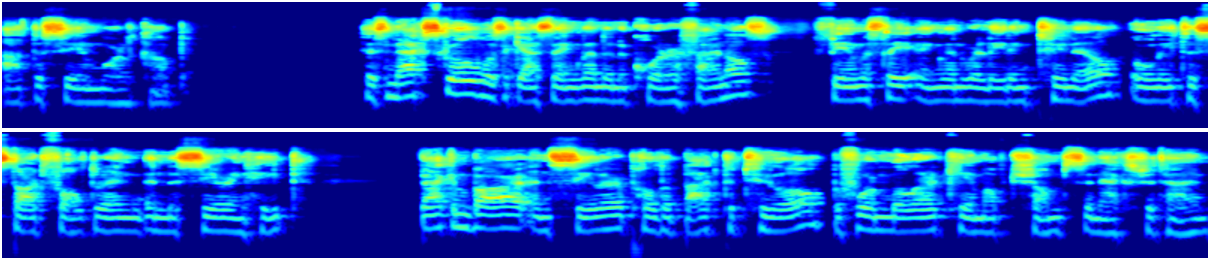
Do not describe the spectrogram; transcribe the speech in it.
at the same World Cup. His next goal was against England in the quarter-finals. Famously, England were leading 2 0, only to start faltering in the searing heat. Beckenbauer and Seeler pulled it back to 2 all before Muller came up trumps in extra time.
